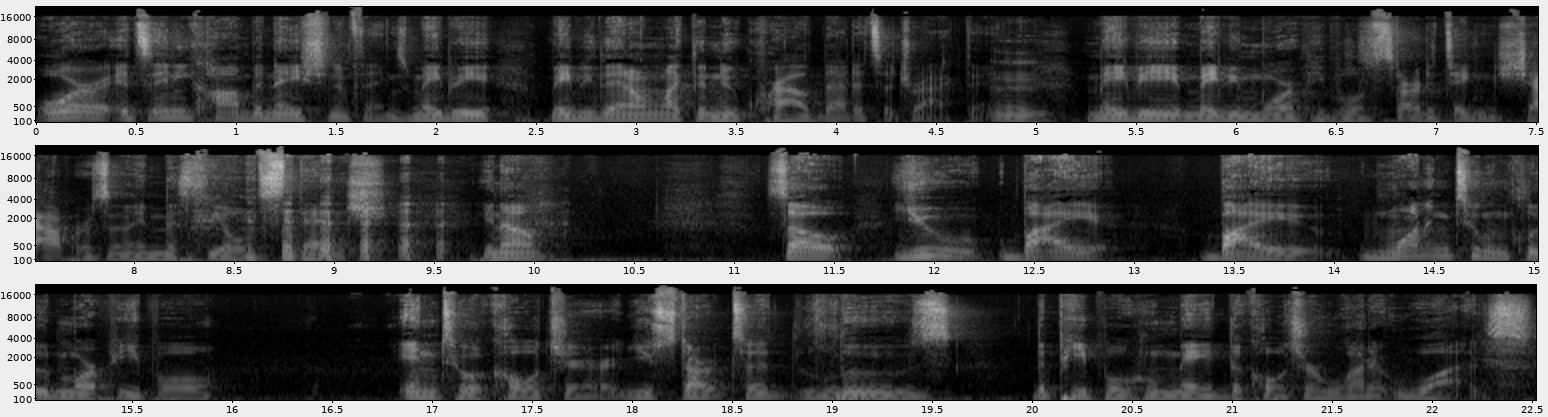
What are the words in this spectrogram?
or it's any combination of things. Maybe maybe they don't like the new crowd that it's attracting. Mm. Maybe maybe more people have started taking showers and they miss the old stench, you know? So you by by wanting to include more people into a culture, you start to lose the people who made the culture what it was.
